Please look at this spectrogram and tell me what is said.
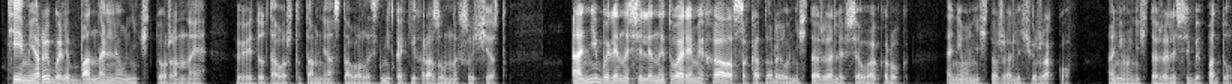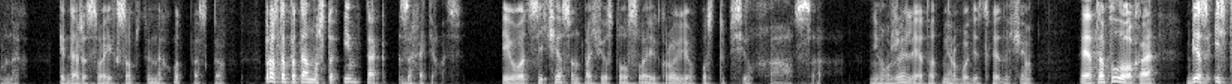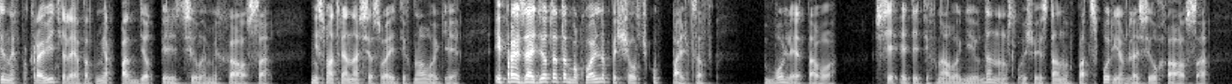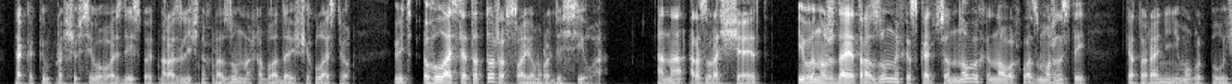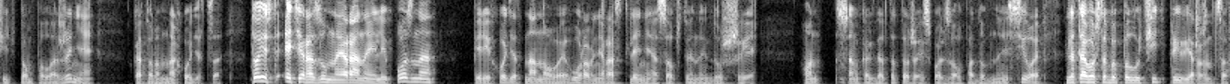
Те миры были банально уничтоженные, ввиду того, что там не оставалось никаких разумных существ. Они были населены тварями хаоса, которые уничтожали все вокруг. Они уничтожали чужаков. Они уничтожали себе подобных. И даже своих собственных отпрысков. Просто потому, что им так захотелось. И вот сейчас он почувствовал своей кровью поступь сил хаоса. Неужели этот мир будет следующим? Это плохо! Без истинных покровителей этот мир падет перед силами хаоса несмотря на все свои технологии. И произойдет это буквально по щелчку пальцев. Более того, все эти технологии в данном случае станут подспорьем для сил хаоса, так как им проще всего воздействовать на различных разумных, обладающих властью. Ведь власть — это тоже в своем роде сила. Она развращает и вынуждает разумных искать все новых и новых возможностей которые они не могут получить в том положении, в котором находятся. То есть эти разумные рано или поздно переходят на новые уровни растления собственной души. Он сам когда-то тоже использовал подобные силы для того, чтобы получить приверженцев.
